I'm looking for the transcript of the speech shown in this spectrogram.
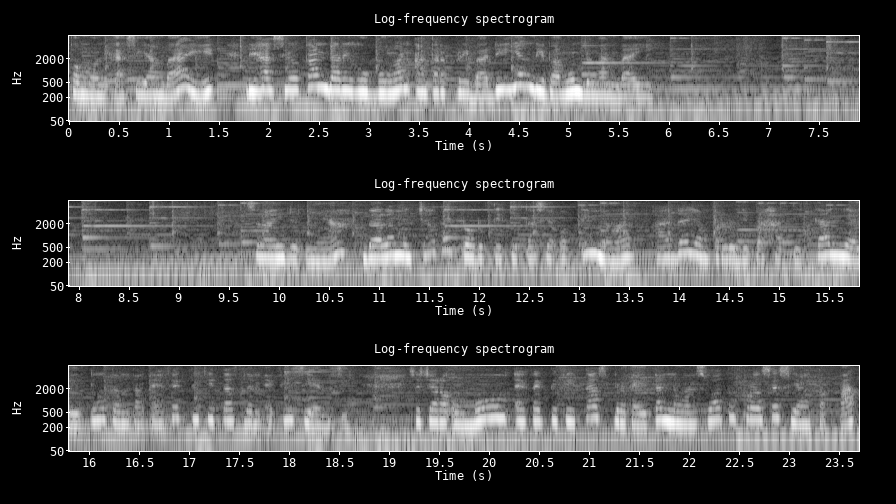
Komunikasi yang baik dihasilkan dari hubungan antar pribadi yang dibangun dengan baik. Selanjutnya, dalam mencapai produktivitas yang optimal, ada yang perlu diperhatikan yaitu tentang efektivitas dan efisiensi. Secara umum, efektivitas berkaitan dengan suatu proses yang tepat,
